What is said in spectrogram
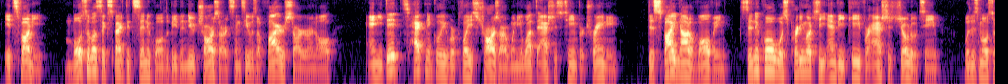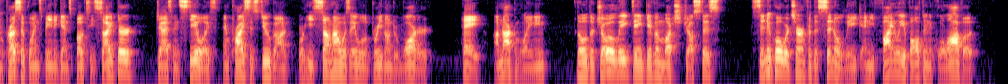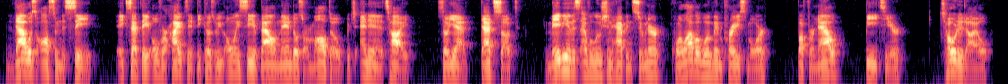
It's funny, most of us expected Cyndaquil to be the new Charizard since he was a fire starter and all, and he did technically replace Charizard when he left Ash's team for training, Despite not evolving, Cyndaquil was pretty much the MVP for Ash's Johto team, with his most impressive wins being against Bugsy Scyther, Jasmine Steelix, and Pryce's Dewgong, where he somehow was able to breathe underwater. Hey, I'm not complaining. Though the Johto League didn't give him much justice, Cyndaquil returned for the Sinnoh League and he finally evolved into Quilava. That was awesome to see, except they overhyped it because we only see it battle Nandos Armaldo, which ended in a tie. So yeah, that sucked. Maybe if his evolution happened sooner, Quilava would have been praised more. But for now, B tier. Totodile.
